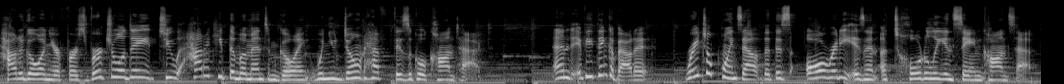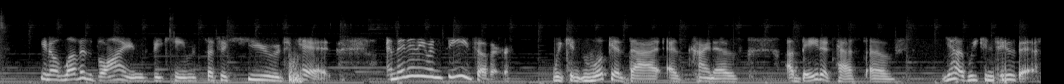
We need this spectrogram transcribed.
how to go on your first virtual date to how to keep the momentum going when you don't have physical contact. And if you think about it, Rachel points out that this already isn't a totally insane concept. You know, Love is Blind became such a huge hit, and they didn't even see each other. We can look at that as kind of a beta test of yeah, we can do this.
